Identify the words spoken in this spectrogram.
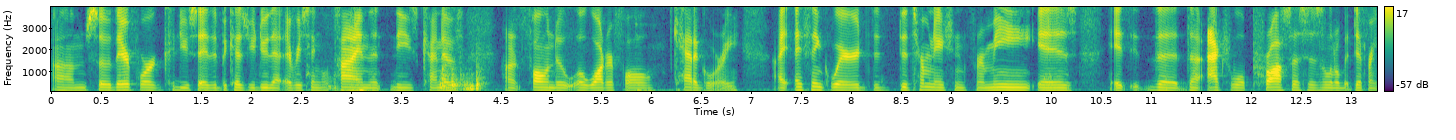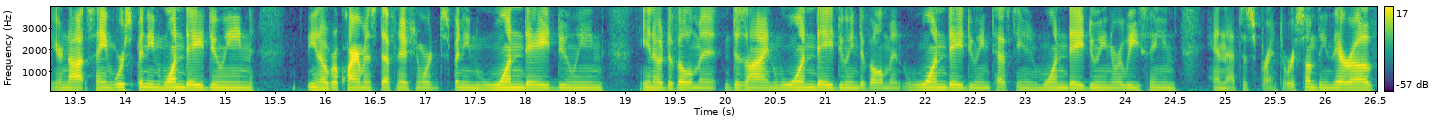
Um, so therefore, could you say that because you do that every single time, that these kind of uh, fall into a waterfall category? I, I think where the determination for me is it, the the actual process is a little bit different. You're not saying we're spending one day doing you know requirements definition we're spending one day doing you know development design one day doing development one day doing testing and one day doing releasing and that's a sprint or something thereof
